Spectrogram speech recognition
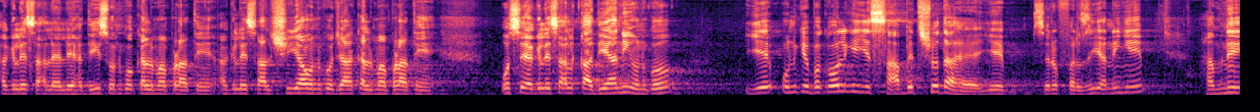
اگلے سال اہل حدیث ان کو کلمہ پڑھاتے ہیں، اگلے سال شیعہ ان کو جا کلمہ پڑھاتے ہیں۔ اس سے اگلے سال قادیانی ان کو، یہ ان کے بقول کی یہ ثابت شدہ ہے، یہ صرف فرضیہ نہیں ہے۔ ہم نے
